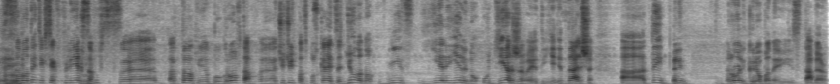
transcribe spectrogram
из-за вот этих всех флексов с э, отталкиванием бугров там э, чуть-чуть подспускается дюна, но еле-еле, но удерживает и едет дальше. А ты, блин, роль гребаный стабер.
